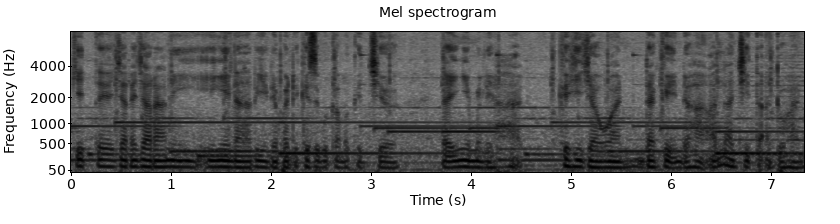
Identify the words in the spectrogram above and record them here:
kita jarang-jarang ni ingin lari daripada kesibukan bekerja dan ingin melihat kehijauan dan keindahan alam ciptaan Tuhan.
